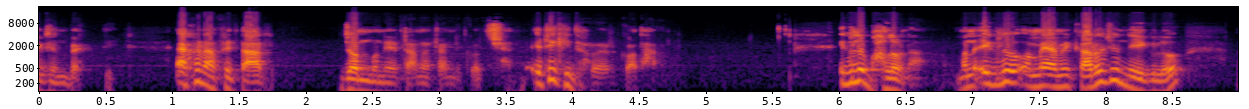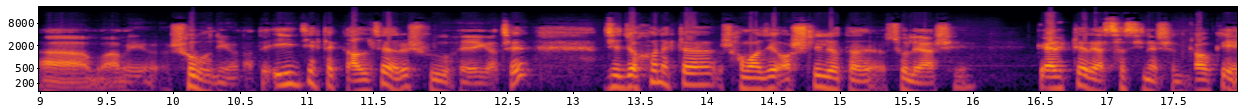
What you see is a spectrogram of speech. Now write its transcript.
একজন ব্যক্তি। এখন আপনি তার জন্ম নিয়ে টানাটানি করছেন। এটা কি ধরনের কথা? এগুলো ভালো না। মানে এগুলো আমি আমি কারোর জন্য এগুলো, আমি শোভনীয় না। তো এই যে একটা কালচার শুরু হয়ে গেছে যে যখন একটা সমাজে অশ্লীলতা চলে আসে ক্যারেক্টার অ্যাসাসিনেশন কাউকে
